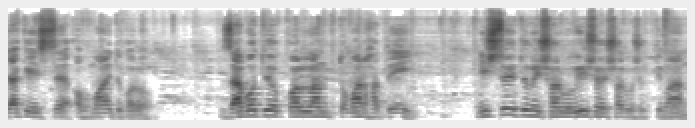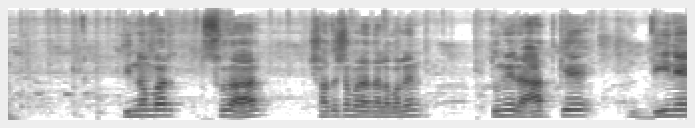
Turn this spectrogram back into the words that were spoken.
যাকে ইচ্ছে অপমানিত করো। যাবতীয় কল্যাণ তোমার হাতেই। নিশ্চয়ই তুমি সর্ববিষয়ে সর্বশক্তিমান। তিন নম্বর সুরার সাতাশ নম্বর আদালা বলেন, তুমি রাতকে দিনে,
